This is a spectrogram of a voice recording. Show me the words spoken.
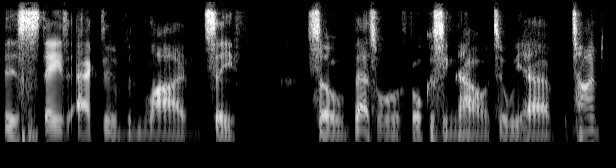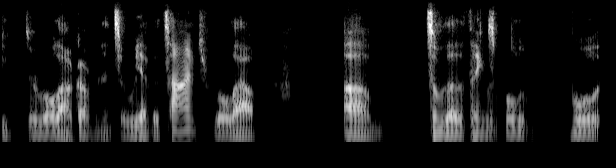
this stays active and live and safe. So that's where we're focusing now until we have the time to, to roll out governance or we have the time to roll out um, some of the other things bullet bullet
